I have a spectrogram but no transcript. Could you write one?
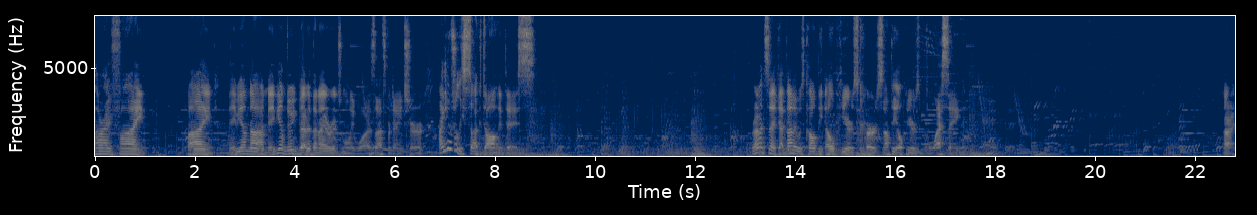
Alright, fine. Fine. Maybe I'm not, maybe I'm doing better than I originally was, that's for dang sure. I usually suck dong at this. For heaven's sake, I thought it was called the LPer's Curse, not the LPer's Blessing. Alright.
